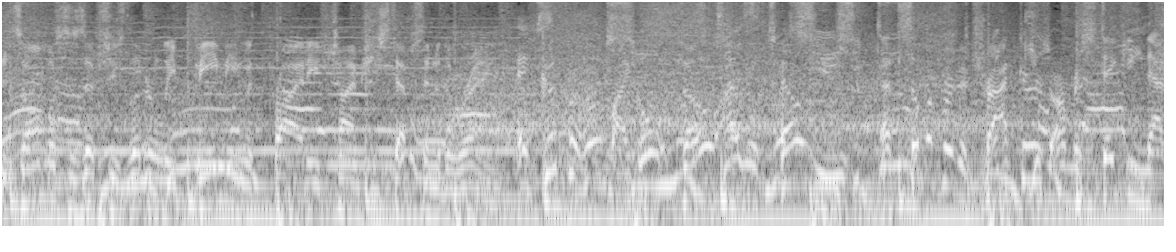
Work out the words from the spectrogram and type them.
And it's almost as if she's literally beaming with pride each time she steps into the ring. And good for her, Michael, though I will tell you that some of her detractors are mistaking that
